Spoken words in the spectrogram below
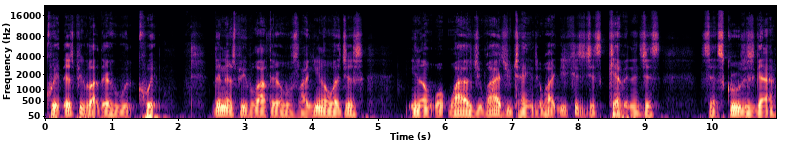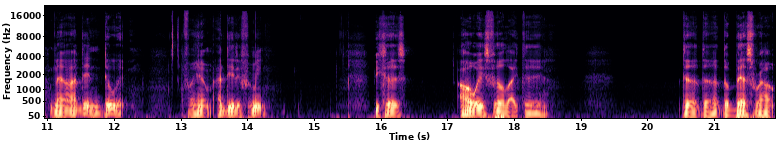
quit. There's people out there who would quit. Then there's people out there who's like, you know what, just, you know, why did you, why did you change it? Why you could just kept it and just said, screw this guy. Now I didn't do it for him. I did it for me because I always feel like the the the the best route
